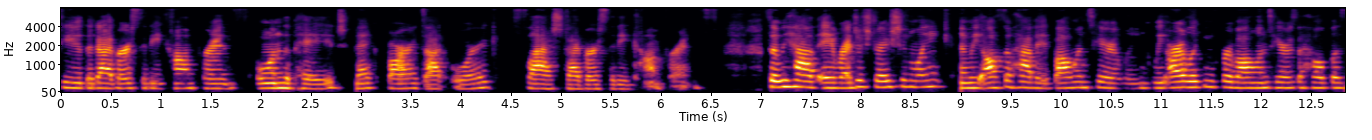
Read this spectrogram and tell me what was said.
to the diversity conference on the page, meckbar.org slash diversity conference. So we have a registration link and we also have a volunteer link. We are looking for volunteers to help us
